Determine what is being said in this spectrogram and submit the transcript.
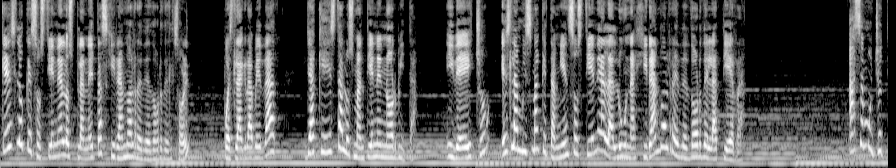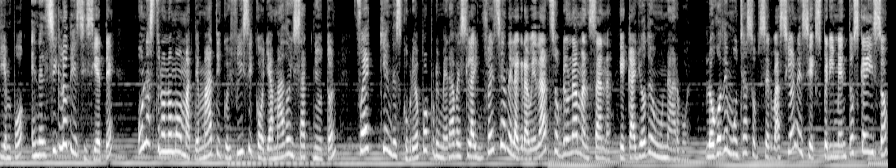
qué es lo que sostiene a los planetas girando alrededor del Sol? Pues la gravedad, ya que ésta los mantiene en órbita, y de hecho es la misma que también sostiene a la Luna girando alrededor de la Tierra. Hace mucho tiempo, en el siglo XVII, un astrónomo matemático y físico llamado Isaac Newton fue quien descubrió por primera vez la influencia de la gravedad sobre una manzana que cayó de un árbol. Luego de muchas observaciones y experimentos que hizo,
